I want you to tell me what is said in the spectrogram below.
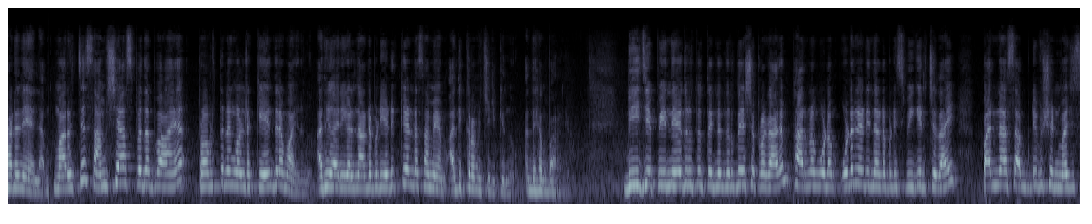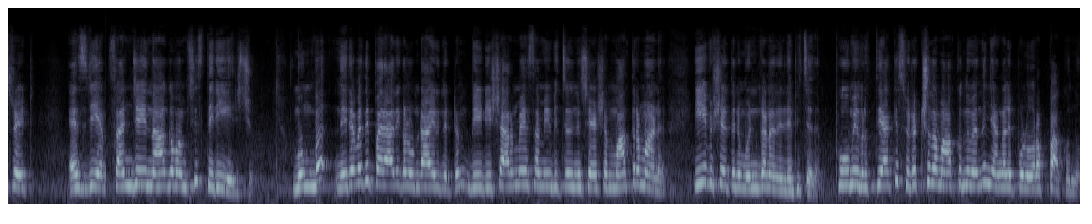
ഘടനയല്ല. മറിച്ച് സംശയാസ്പദമായ പ്രവർത്തനങ്ങളുടെ കേന്ദ്രമായിരുന്നു. അധികാരികൾ നടപടിയെടുക്കേണ്ട സമയം അതിക്രമിച്ചിരിക്കുന്നു. അദ്ദേഹം പറഞ്ഞു. ബി ജെ പി നേതൃത്വത്തിന്റെ നിർദ്ദേശപ്രകാരം ഭരണകൂടം ഉടനടി നടപടി സ്വീകരിച്ചതായി Panna sub division magistrate S D M Sanjay Nagvanshi സ്ഥിരീകരിച്ചു. മുമ്പ് നിരവധി പരാതികൾ ഉണ്ടായിരുന്നിട്ടും ബി ഡി ശർമ്മയെ സമീപിച്ചതിനു ശേഷം മാത്രമാണ് ഈ വിഷയത്തിന് മുൻഗണന ലഭിച്ചത്. ഭൂമി വൃത്തിയാക്കി സുരക്ഷിതമാക്കുന്നുവെന്ന് ഞങ്ങളിപ്പോൾ ഉറപ്പാക്കുന്നു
